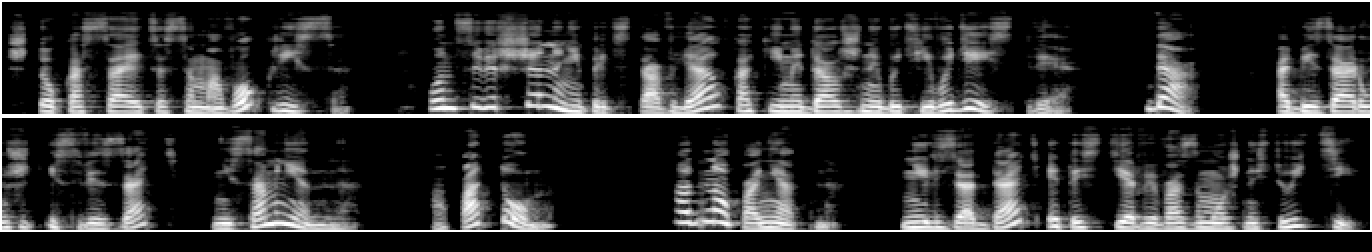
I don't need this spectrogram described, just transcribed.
Что касается самого Криса, он совершенно не представлял, какими должны быть его действия. Да, обезоружить и связать, несомненно. А потом? Одно понятно. Нельзя дать этой стерве возможность уйти.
